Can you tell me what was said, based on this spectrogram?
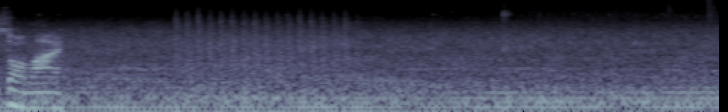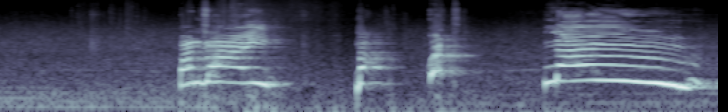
So am I. Banzai! No! What? No!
